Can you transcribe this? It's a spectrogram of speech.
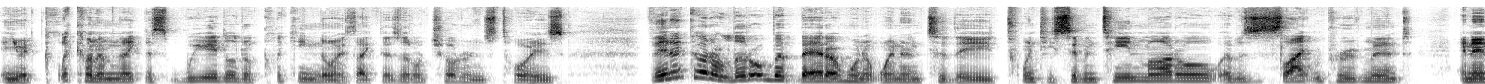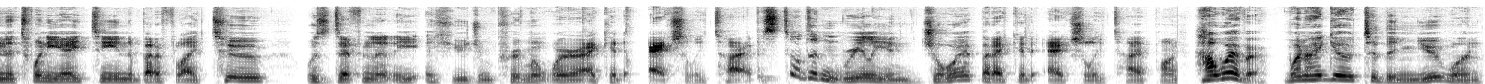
and you would click on them like this weird little clicking noise, like those little children's toys. Then it got a little bit better when it went into the 2017 model. It was a slight improvement. And then the 2018, the Butterfly 2, was definitely a huge improvement where I could actually type. Still didn't really enjoy it, but I could actually type on. However, when I go to the new one,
